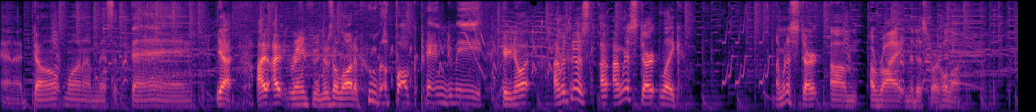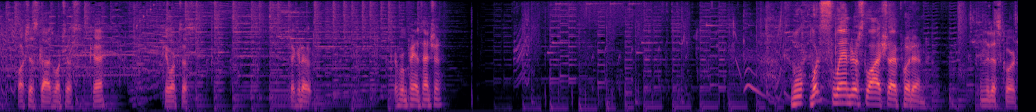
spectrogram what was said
And I don't want to miss a thing. Yeah, I, I Rainfoon, there's a lot of who the fuck pinged me. Here, you know what? I'm just gonna, I- I'm gonna start, like, I'm gonna start um, a riot in the Discord. Hold on. Watch this, guys. Watch this, okay? Okay, watch this. Check it out. Everyone pay attention. What slanderous lie should I put in? in the Discord?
